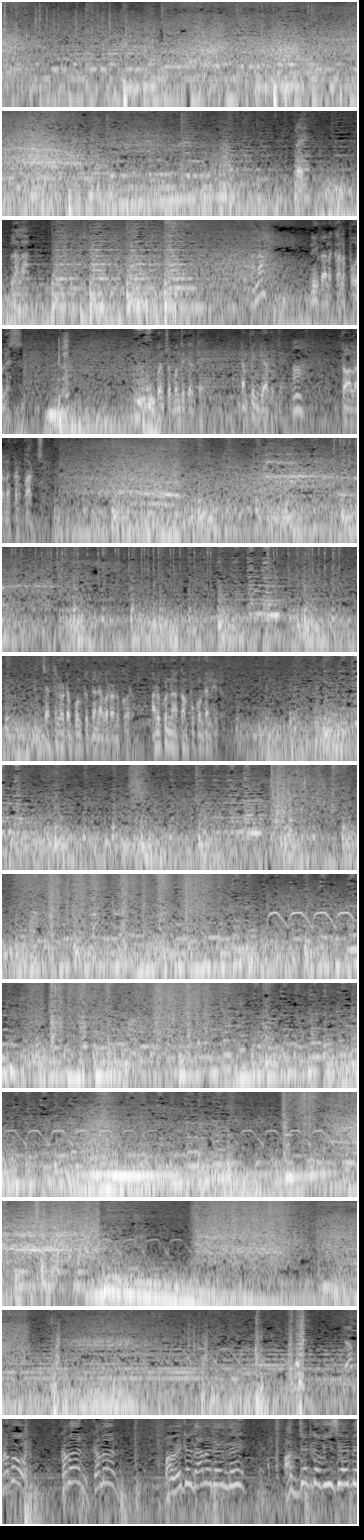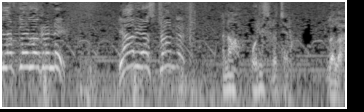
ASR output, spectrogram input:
వెనకాల పోలీస్. కొంచెం ముందుకెళ్తే డంపింగ్ యార్డ్ ఉంది. ట్రాలర్ అక్కడ పార్క్ చేయి. చెత్తలో డబ్బు ఉంటుందని ఎవరు అనుకోరు. అనుకున్నా కంపుకుంటలేరు అన్నా పోలీసులు వచ్చారు లలా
